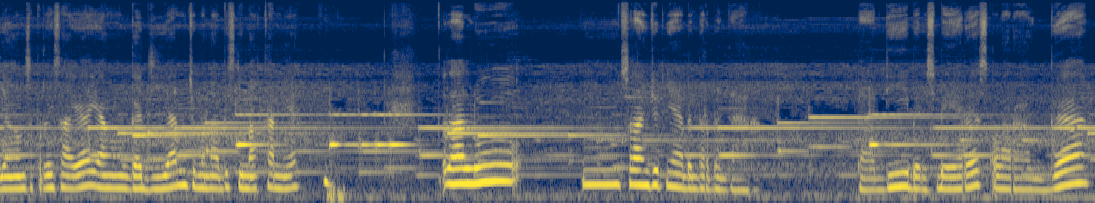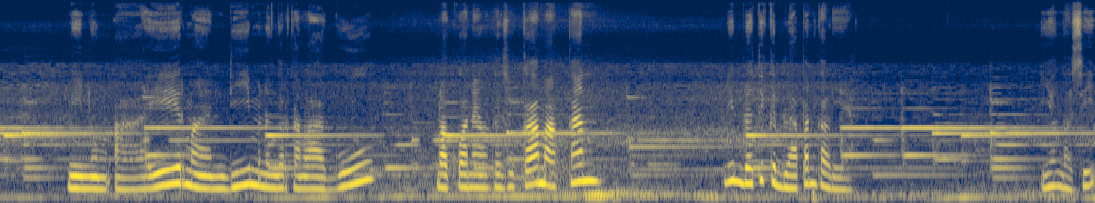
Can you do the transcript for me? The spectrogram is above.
Jangan seperti saya yang gajian cuma habis dimakan ya. Lalu hmm, selanjutnya bentar-bentar. Tadi beres-beres olahraga minum air mandi mendengarkan lagu melakukan yang saya suka makan. Ini berarti ke delapan kali ya? Iya nggak sih?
